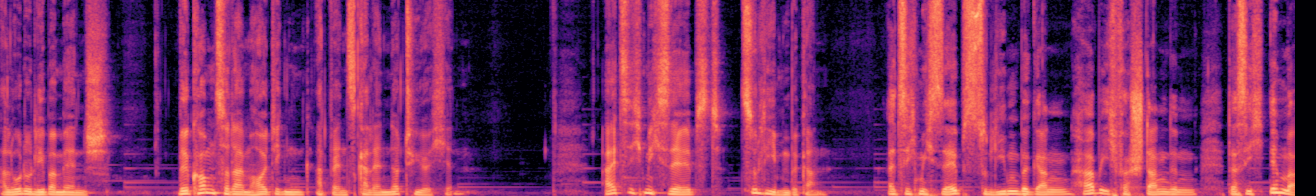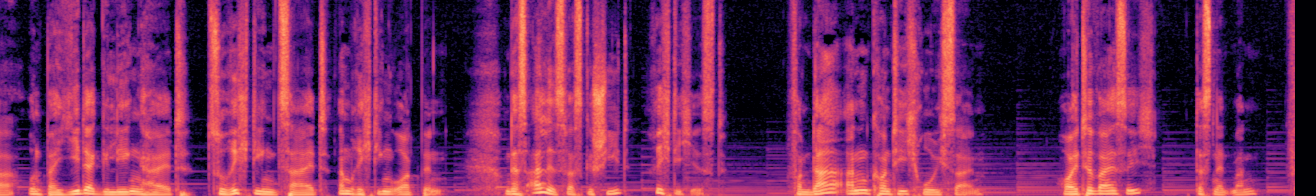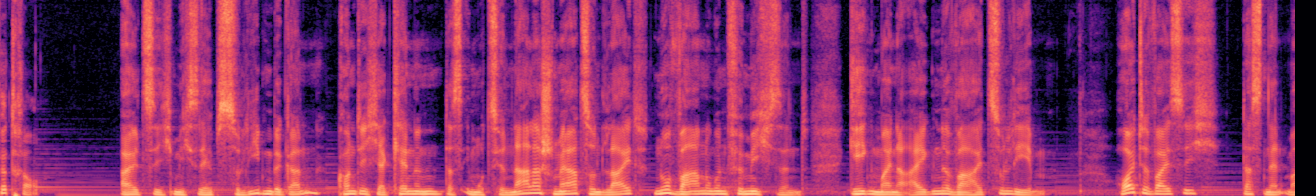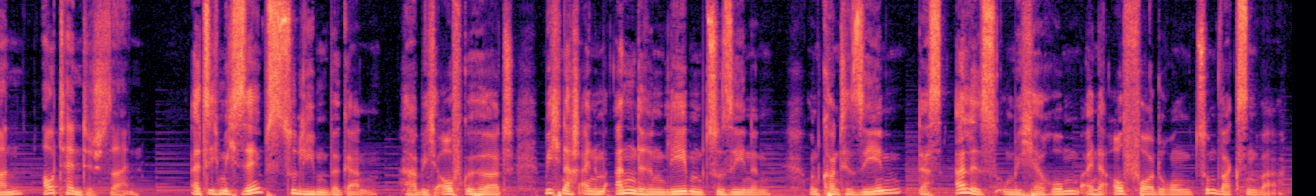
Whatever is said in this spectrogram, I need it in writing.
Hallo du lieber Mensch. Willkommen zu deinem heutigen Adventskalender-Türchen. Als ich mich selbst zu lieben begann. Als ich mich selbst zu lieben begann, habe ich verstanden, dass ich immer und bei jeder Gelegenheit zur richtigen Zeit am richtigen Ort bin und dass alles, was geschieht, richtig ist. Von da an konnte ich ruhig sein. Heute weiß ich, das nennt man Vertrauen. Als ich mich selbst zu lieben begann, konnte ich erkennen, dass emotionaler Schmerz und Leid nur Warnungen für mich sind, gegen meine eigene Wahrheit zu leben. Heute weiß ich, das nennt man authentisch sein. Als ich mich selbst zu lieben begann, habe ich aufgehört, mich nach einem anderen Leben zu sehnen und konnte sehen, dass alles um mich herum eine Aufforderung zum Wachsen war.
